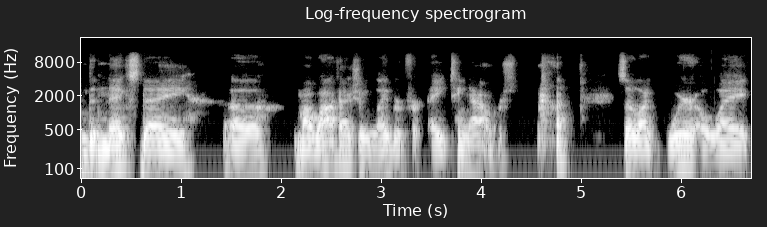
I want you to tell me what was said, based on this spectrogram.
the next day, uh, my wife actually labored for 18 hours. so like we're awake,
